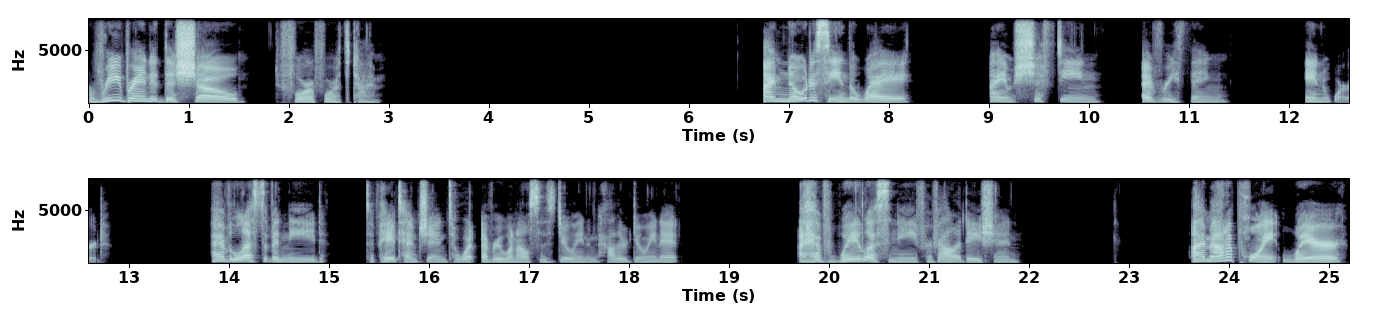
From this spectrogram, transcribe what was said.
rebranded this show for a fourth time, I'm noticing the way I am shifting everything inward. I have less of a need to pay attention to what everyone else is doing and how they're doing it. I have way less need for validation. I'm at a point where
